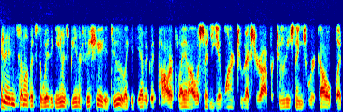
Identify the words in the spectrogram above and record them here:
and then some of it's the way the game is being officiated too. Like if you have a good power play and all of a sudden you get one or two extra opportunities, things work out. But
